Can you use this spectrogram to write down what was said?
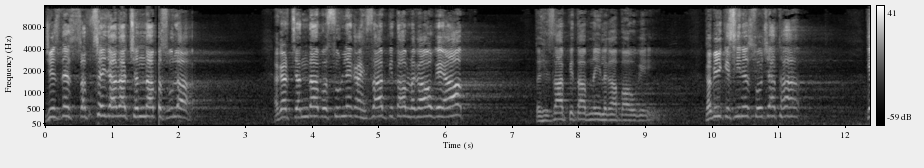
जिसने सबसे ज़्यादा चंदा वसूला। अगर चंदा वसूलने का हिसाब किताब लगाओगे आप तो हिसाब किताब नहीं लगा पाओगे। कभी किसी ने सोचा था कि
